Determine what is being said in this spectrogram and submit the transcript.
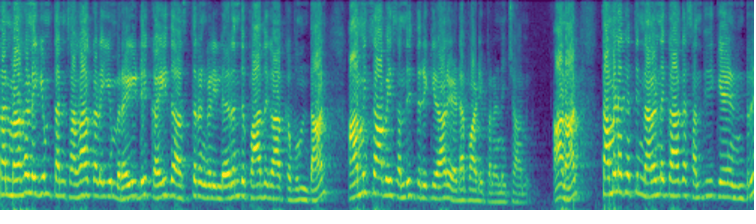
தன் மகனையும் தன் சகாக்களையும் ரெய்டு கைது அஸ்திரங்களிலிருந்து பாதுகாக்கவும் தான் அமித்ஷாவை சந்தித்திருக்கிறார் எடப்பாடி பழனிசாமி ஆனால் தமிழகத்தின் நலனுக்காக சந்திக்கிறேன் என்று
